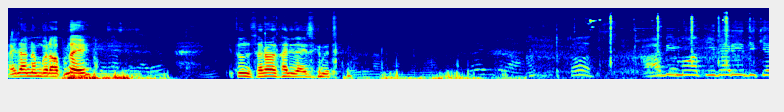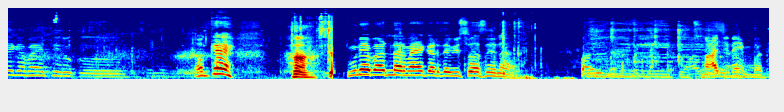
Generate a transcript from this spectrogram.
पहिला नंबर आपला आहे इथून सरळ खाली जायचं मित्र अभी मौत इधर ही दिखेगा भाई तेरे को ओके हा तू नाही पाडणार माझ्याकडे विश्वास आहे ना माझी नाही हिंमत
